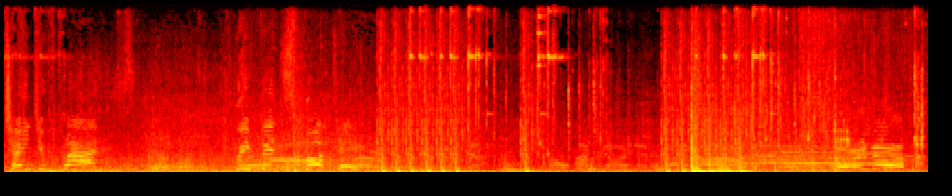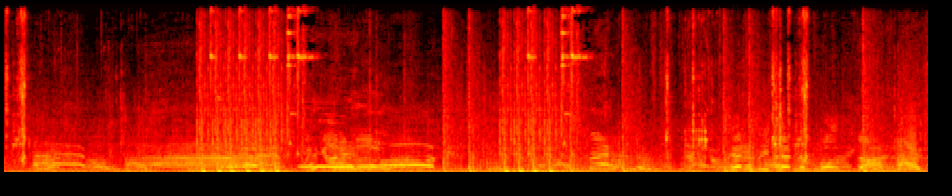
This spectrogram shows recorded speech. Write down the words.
Change of plans! We've been spotted! Storing up! We gotta move! Enemies at the post office!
